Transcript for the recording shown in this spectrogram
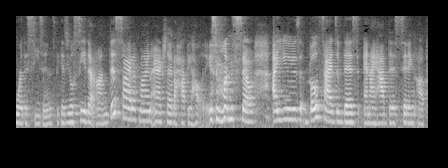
for the seasons because you'll see that on this side of mine, I actually have a happy holidays one. So I use both sides of this and I have this sitting up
